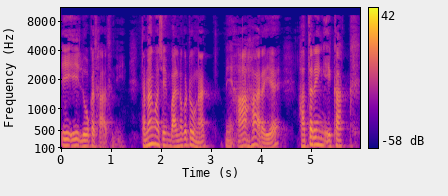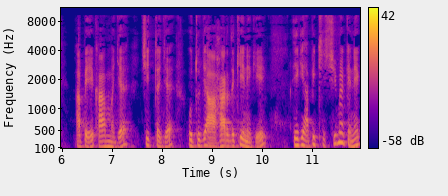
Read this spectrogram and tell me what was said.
ඒ ඒ ලෝක සාසනේ. Taman වශයෙන් බලනකොට උනත් මේ ආහාරය හතරෙන් එකක් අපේ කාමජ, චිත්තජ, උතුජ ආහාරද කියන එකේ ඒකේ අපි කිසිම කෙනෙක්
